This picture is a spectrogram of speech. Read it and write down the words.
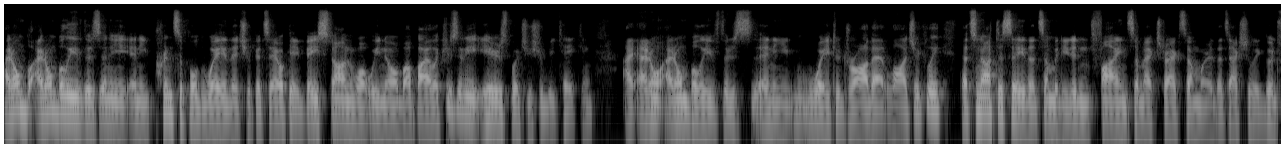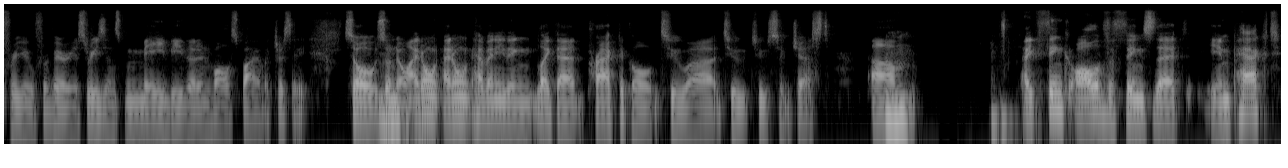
i don't i don't believe there's any any principled way that you could say okay based on what we know about bioelectricity here's what you should be taking. I, I don't i don't believe there's any way to draw that logically. That's not to say that somebody didn't find some extract somewhere that's actually good for you for various reasons maybe that involves bioelectricity. So so no i mm-hmm. don't i don't have anything like that practical to uh to to suggest. Um mm-hmm I think all of the things that impact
